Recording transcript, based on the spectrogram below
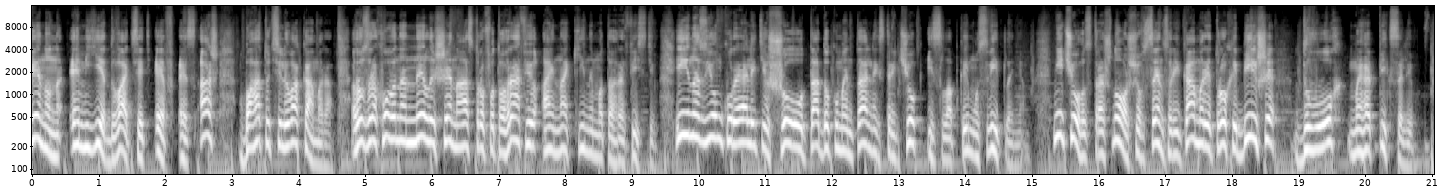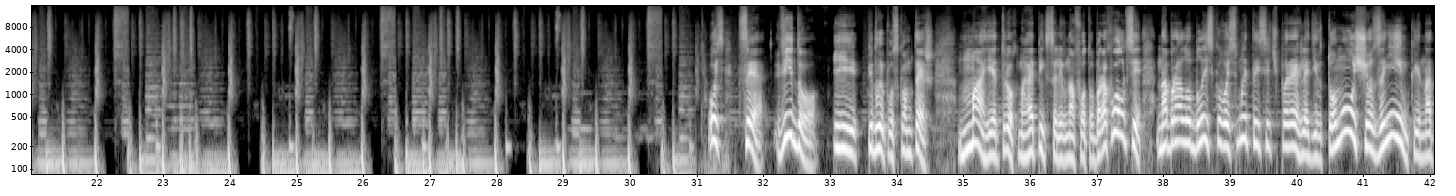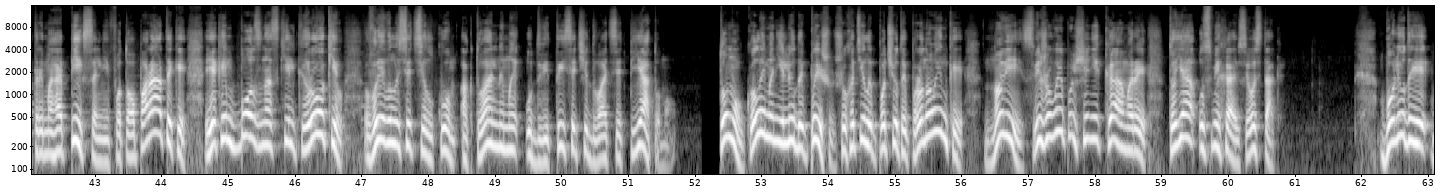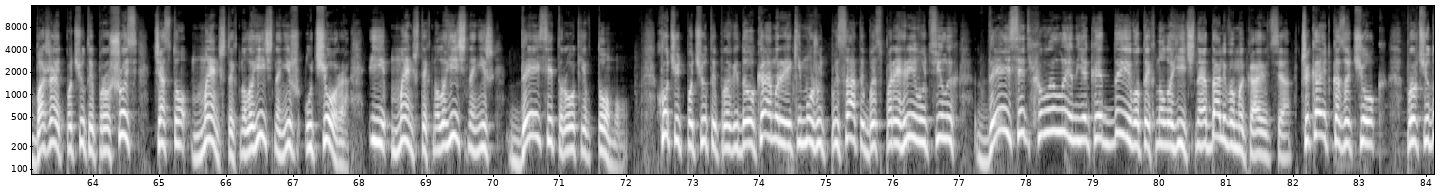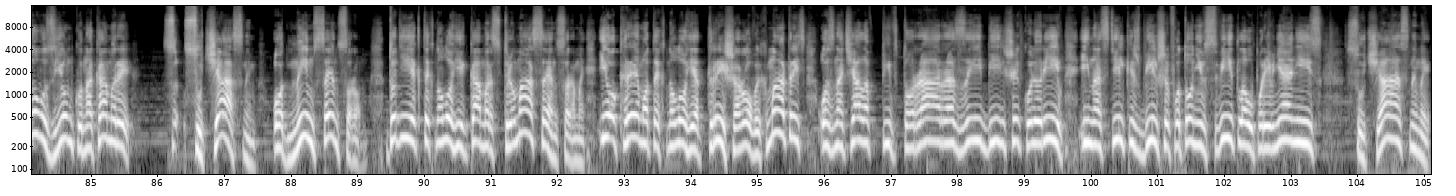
Canon ME20F SH багатоцільова камера, розрахована не лише на астрофотографію, а й на кінематографістів, і на зйомку реаліті шоу та документальних стрічок із слабким освітленням. Нічого страшного, що в сенсорі камери трохи більше 2 мегапікселів. Ось це відео. І під випуском теж магія 3 мегапікселів на фотобарахолці набрало близько 8 тисяч переглядів, тому що знімки на 3 мегапіксельні фотоапаратики, яким бозна скільки років, виявилися цілком актуальними у 2025-му. Тому, коли мені люди пишуть, що хотіли б почути про новинки, нові, свіжовипущені камери, то я усміхаюся ось так. Бо люди бажають почути про щось часто менш технологічне, ніж учора, і менш технологічне, ніж 10 років тому. Хочуть почути про відеокамери, які можуть писати без перегріву цілих 10 хвилин, яке диво технологічне, а далі вимикаються. Чекають казачок про чудову зйомку на камери з сучасним одним сенсором, тоді як технології камер з трьома сенсорами і окремо технологія тришарових матриць означала в півтора рази більше кольорів і настільки ж більше фотонів світла у порівнянні з сучасними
